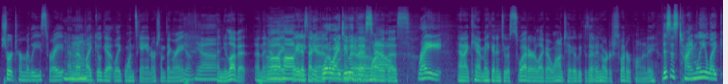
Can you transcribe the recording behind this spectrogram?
short term release, right? And then like you'll get like one skein or something, right? Yeah. Yeah. And you love it. And then you're Uh-huh, like, wait a second. What do I do with need this more now? of this. Right. And I can't make it into a sweater like I want to because I didn't order sweater quantity. This is timely, like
